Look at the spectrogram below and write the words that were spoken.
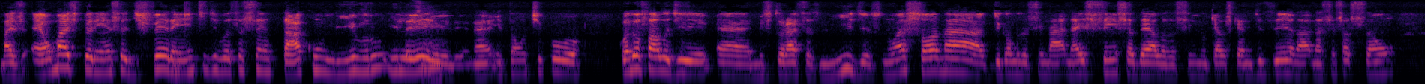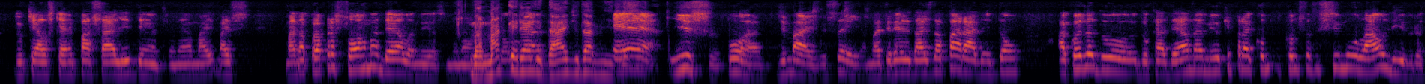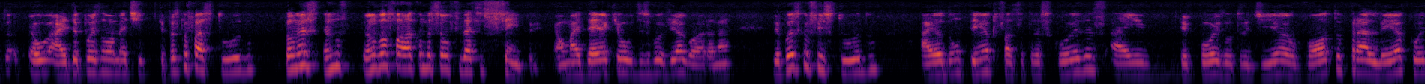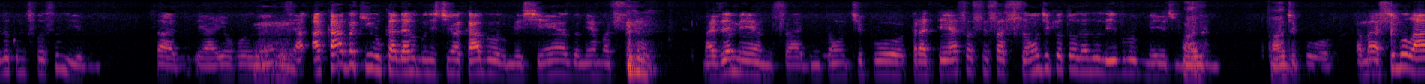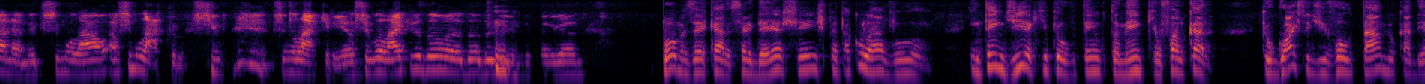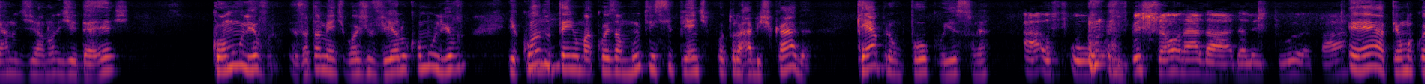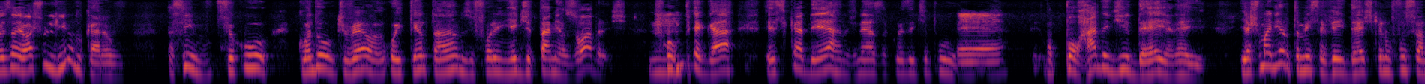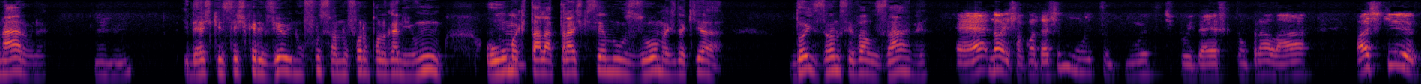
Mas é uma experiência diferente de você sentar com um livro e ler sim. ele, né? Então, tipo, quando eu falo de é, misturar essas mídias, não é só na, digamos assim, na, na essência delas, assim, no que elas querem dizer, na, na sensação do que elas querem passar ali dentro, né? Mas, mas, mas na própria forma dela mesmo. Né? Na então, materialidade da mídia. É, isso, porra, demais, isso aí, a materialidade da parada. Então, a coisa do, do caderno é meio que para como, como se fosse simular o livro. Eu, aí depois, normalmente, depois que eu faço tudo, pelo menos eu não, eu não vou falar como se eu fizesse sempre. É uma ideia que eu desenvolvi agora, né? Depois que eu fiz tudo, aí eu dou um tempo, faço outras coisas, aí depois, outro dia, eu volto para ler a coisa como se fosse um livro sabe? E aí eu vou lendo. Uhum. Acaba que o caderno bonitinho acaba mexendo, mesmo assim, mas é menos, sabe? Então, tipo, para ter essa sensação de que eu tô lendo o livro mesmo. Foda. Assim. Foda. Tipo, é uma, simular, né? Meio que simular, é um simulacro. Simulacre, é um simulacro do, do, do livro, tá ligado? Pô, mas é, cara, essa ideia achei espetacular. Vou. Entendi aqui que eu tenho também, que eu falo, cara, que eu gosto de voltar ao meu caderno de, de ideias como um livro, exatamente. gosto de vê-lo como um livro. E quando uhum. tem uma coisa muito incipiente, cultura rabiscada, quebra um pouco isso, né? Ah, o, o, a expressão né, da, da leitura, tá? É, tem uma coisa, eu acho lindo, cara. Eu, assim, fico. Quando eu tiver 80 anos e forem editar minhas obras, uhum. vão pegar esses cadernos, né? Essa coisa tipo. É. Uma porrada de ideia, né? E, e acho maneiro também você ver ideias que não funcionaram, né? Uhum ideias que você escreveu e não funcionam, não foram para lugar nenhum, ou uma que está lá atrás que você não usou, mas daqui a dois anos você vai usar, né? É, não, isso acontece muito, muito, tipo, ideias que estão para lá. Acho que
